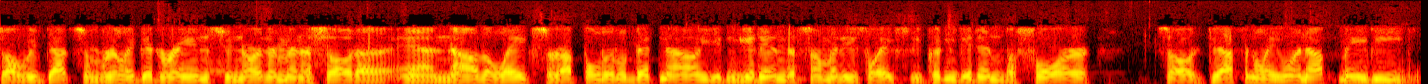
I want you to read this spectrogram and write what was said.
so. We've got some really good rains through northern Minnesota, and now the lakes are up a little bit now. You can get into some of these lakes we couldn't get in before. So definitely went up maybe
